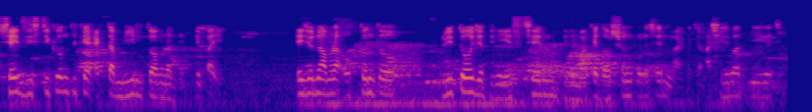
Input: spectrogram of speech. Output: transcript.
সেই দৃষ্টিকোণ থেকে একটা মিল তো আমরা দেখতে পাই। এই জন্য আমরা অত্যন্ত প্রীত যে তিনি এসেছেন, তিনি মাকে দর্শন করেছেন, মায়ের কাছে আশীর্বাদ নিয়ে গেছেন।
